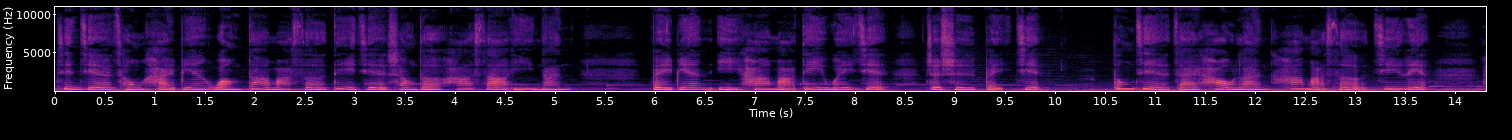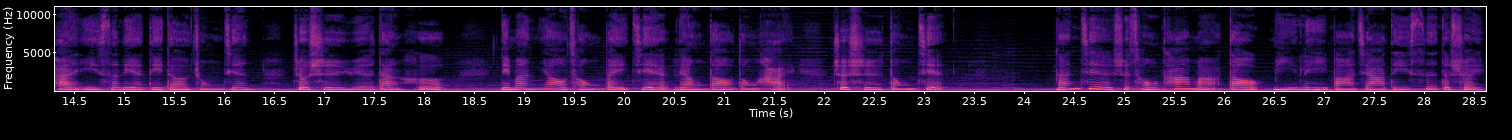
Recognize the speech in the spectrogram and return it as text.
境界从海边往大马色地界上的哈萨以南，北边以哈马地为界，这是北界；东界在浩兰、哈马色、基列和以色列地的中间，就是约旦河。你们要从北界量到东海，这是东界；南界是从他马到米利巴加迪斯的水。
